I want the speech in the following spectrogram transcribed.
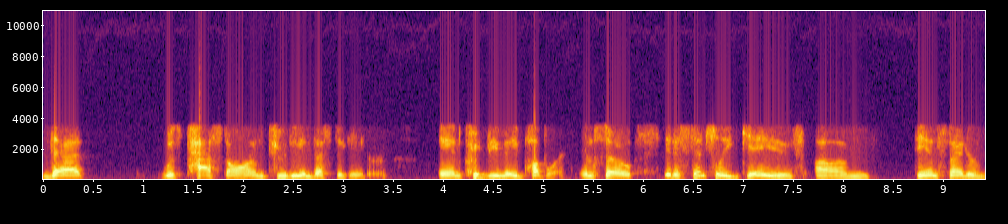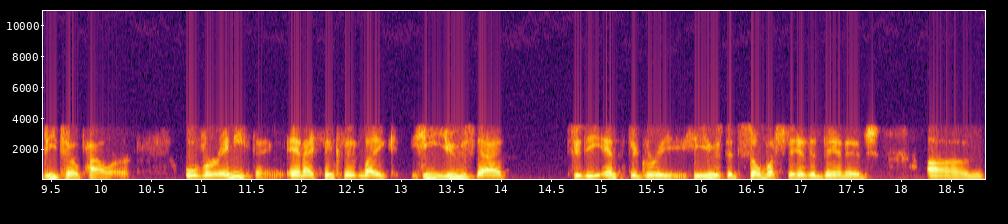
that was passed on to the investigator and could be made public. And so it essentially gave um, Dan Snyder veto power over anything. And I think that like he used that to the nth degree. He used it so much to his advantage. Um,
